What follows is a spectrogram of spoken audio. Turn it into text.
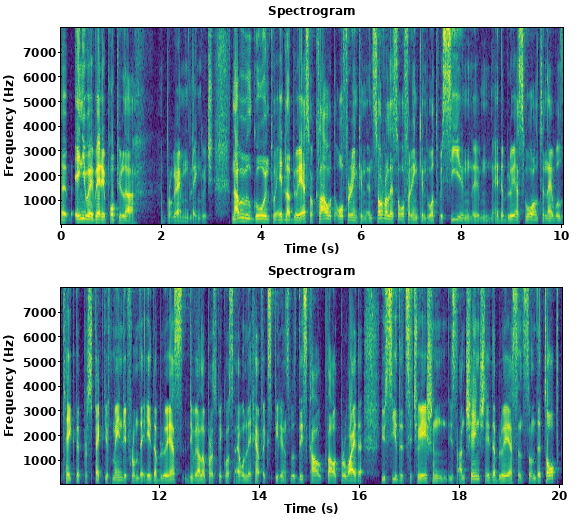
Uh, anyway, very popular programming language. Now we will go into AWS or cloud offering and, serverless offering and what we see in the um, AWS world. And I will take the perspective mainly from the AWS developers because I only have experience with this cloud, cloud provider. You see that situation is unchanged. AWS is on the top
